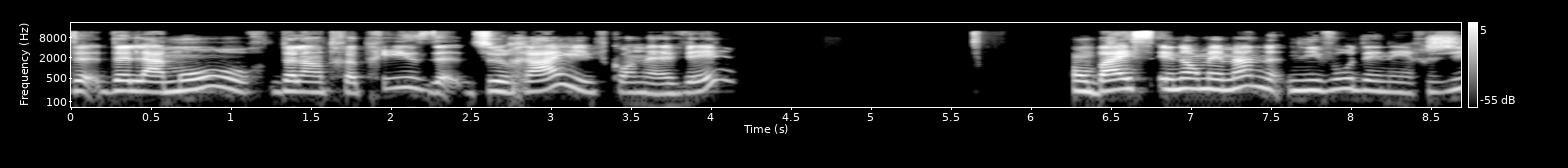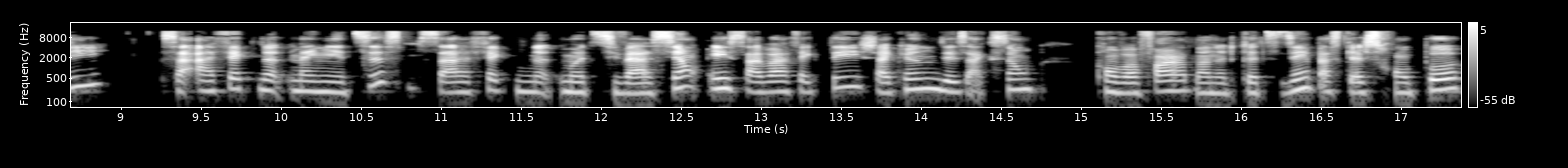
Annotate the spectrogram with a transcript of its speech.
de, l'amour de l'entreprise, du rêve qu'on avait, on baisse énormément notre niveau d'énergie, ça affecte notre magnétisme, ça affecte notre motivation et ça va affecter chacune des actions qu'on va faire dans notre quotidien parce qu'elles ne seront pas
